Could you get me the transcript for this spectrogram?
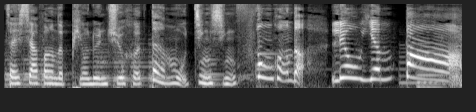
在下方的评论区和弹幕进行疯狂的留言吧。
